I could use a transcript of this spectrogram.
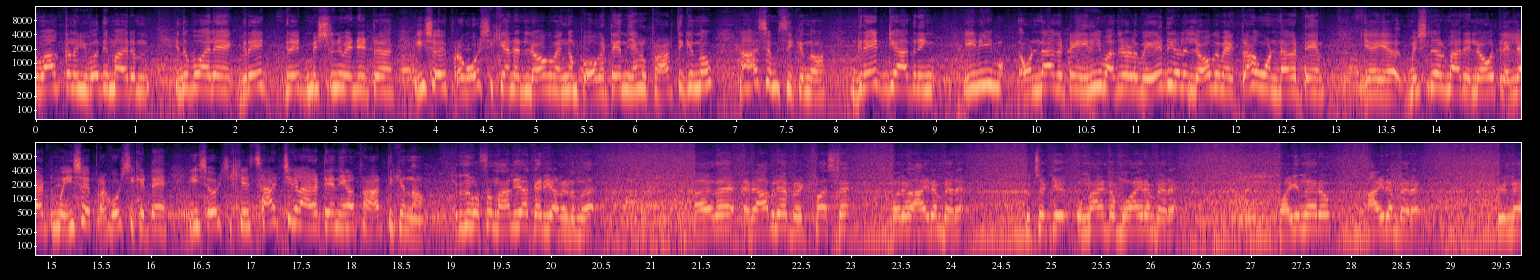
യുവാക്കളും യുവതിമാരും ഇതുപോലെ ഗ്രേറ്റ് ഗ്രേറ്റ് മിഷന് വേണ്ടിയിട്ട് ഈശോയെ പ്രഘോഷിക്കാനായിട്ട് ലോകമെങ്ങും പോകട്ടെ എന്ന് ഞങ്ങൾ പ്രാർത്ഥിക്കുന്നു ആശംസിക്കുന്നു. ഗ്രേറ്റ് ഗ്യാതറിംഗ് ഇനിയും ഉണ്ടാകട്ടെ ഇനിയും അതിനുള്ള വേദികളിൽ ലോകം എട്ടാവും ഉണ്ടാകട്ടെ. മിഷണറിമാർ ലോകത്തിൽ എല്ലായിടത്തും പോയി ഈശോയെ പ്രഘോഷിക്കട്ടെ ഈശോയ്ക്ക് സാക്ഷികളാകട്ടെ എന്ന് ഞങ്ങൾ പ്രാർത്ഥിക്കുന്നു. ഒരു ദിവസം നാലിയാക്കരിയാണ് ഇടുന്നത്. അതായത് രാവിലെ ബ്രേക്ക്ഫാസ്റ്റ് ഒരു ആയിരം പേര് ഉച്ചയ്ക്ക് ഉണ്ണായിട്ട് മൂവായിരം പേര് വൈകുന്നേരം ആയിരം പേര് പിന്നെ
